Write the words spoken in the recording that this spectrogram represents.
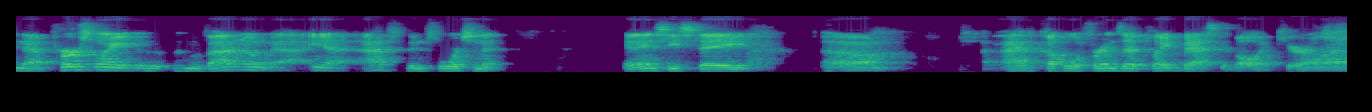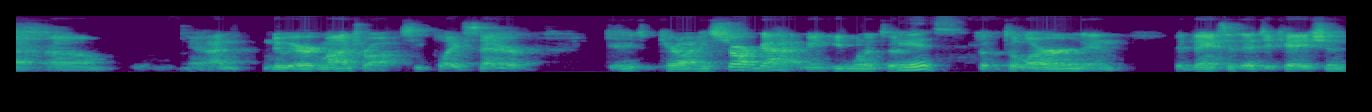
Now, personally, who I know, you know, I've been fortunate at NC State. Um, I have a couple of friends that played basketball at Carolina. Um, you know, I knew Eric Montross. He played center. He's Carolina. He's a sharp guy. I mean, he wanted to he to, to, learn and advances education.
